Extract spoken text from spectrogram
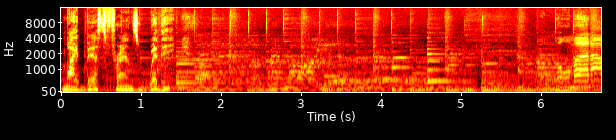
My Best Friend's Wedding. when I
